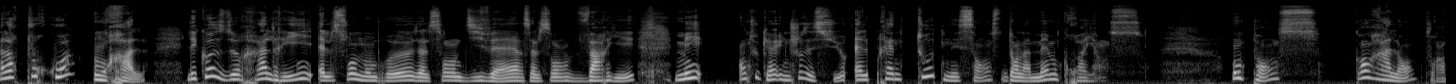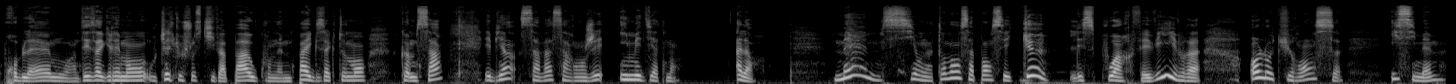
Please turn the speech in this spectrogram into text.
Alors pourquoi on râle? Les causes de râlerie, elles sont nombreuses, elles sont diverses, elles sont variées, mais en tout cas, une chose est sûre, elles prennent toute naissance dans la même croyance. On pense qu'en râlant pour un problème ou un désagrément ou quelque chose qui va pas ou qu'on n'aime pas exactement comme ça, eh bien ça va s'arranger immédiatement. Alors, même si on a tendance à penser que l'espoir fait vivre, en l'occurrence, ici même,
